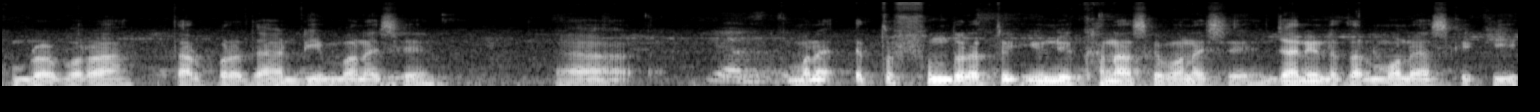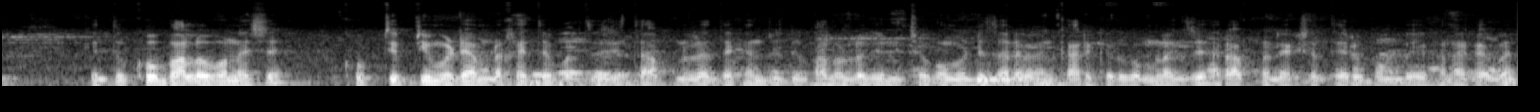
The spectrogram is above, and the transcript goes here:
কুমড়ার বড়া, তারপরে ডিম বানাইছে। মানে এত সুন্দর, এত ইউনিক খানা আজকে বানাইছে। জানি না তার মনে আজকে কি, কিন্তু খুব ভালো বানাইছে। খুব তৃপ্তি মেটে আমরা খাইতে পারতেছি। তো আপনারা দেখেন, যদি ভালো লাগে নিচে কমেন্টে জানাবেন, কার কীরকম লাগছে, আর আপনারা একসাথে এরকম বয়ে খানা খাবেন।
